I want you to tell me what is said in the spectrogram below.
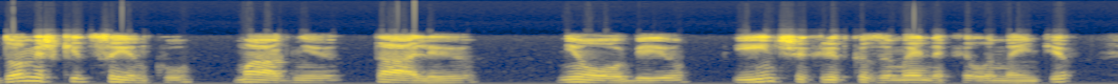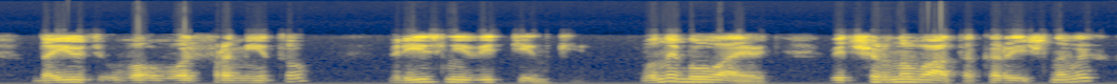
Домішки цинку, магнію, талію, ніобію і інших рідкоземельних елементів дають вольфраміту різні відтінки. Вони бувають від чорновато-коричневих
